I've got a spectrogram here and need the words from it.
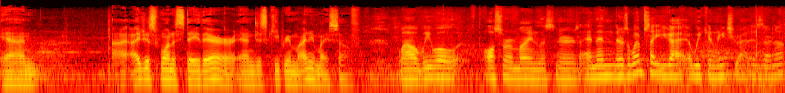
And I, I just want to stay there and just keep reminding myself. Well, we will also remind listeners, and then there's a website you got we can reach you at. Is there not?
